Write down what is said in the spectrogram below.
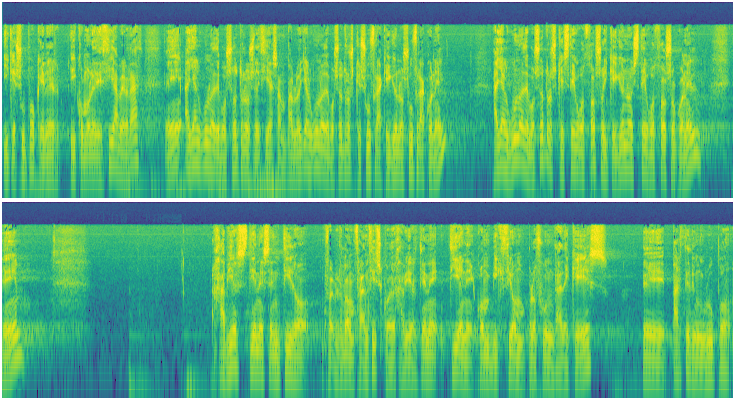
y que supo querer. Y como le decía, ¿verdad? ¿Eh? ¿Hay alguno de vosotros, decía San Pablo, ¿hay alguno de vosotros que sufra que yo no sufra con él? ¿Hay alguno de vosotros que esté gozoso y que yo no esté gozoso con él? ¿Eh? Javier tiene sentido, perdón, Francisco de Javier tiene, tiene convicción profunda de que es eh, parte de un grupo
